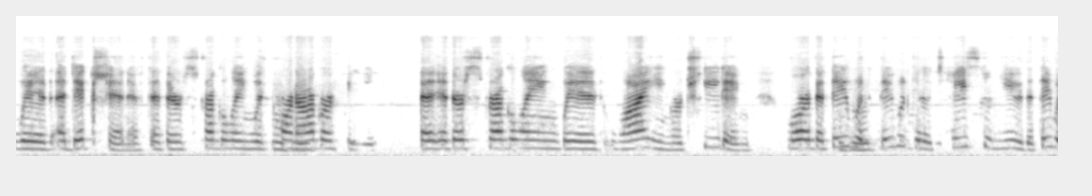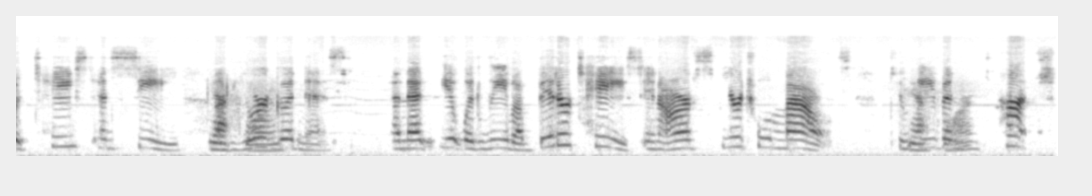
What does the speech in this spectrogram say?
with addiction if that they're struggling with Mhm. pornography that if they're struggling with lying or cheating lord that they would they would get a taste of you that they would taste and see Yes, of your Lord. goodness and that it would leave a bitter taste in our spiritual mouths to Yes, even Lord. touch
